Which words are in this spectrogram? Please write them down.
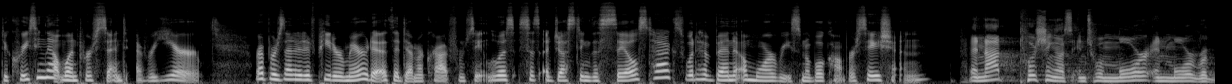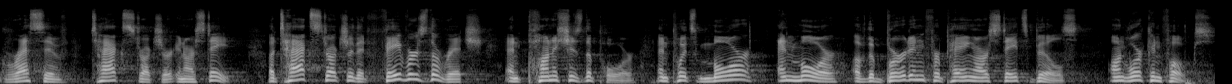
decreasing that 1% every year. Representative Peter Meredith, a Democrat from St. Louis, says adjusting the sales tax would have been a more reasonable conversation. And not pushing us into a more and more regressive tax structure in our state. A tax structure that favors the rich and punishes the poor and puts more and more of the burden for paying our state's bills on working folks.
